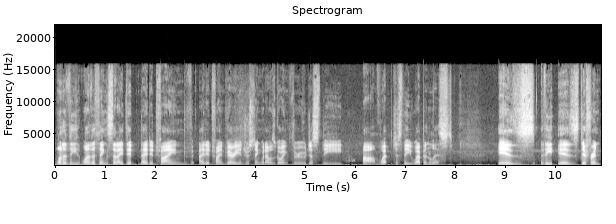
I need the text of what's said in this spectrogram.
one of the one of the things that I did that I did find I did find very interesting when I was going through just the um just the weapon list is the is different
